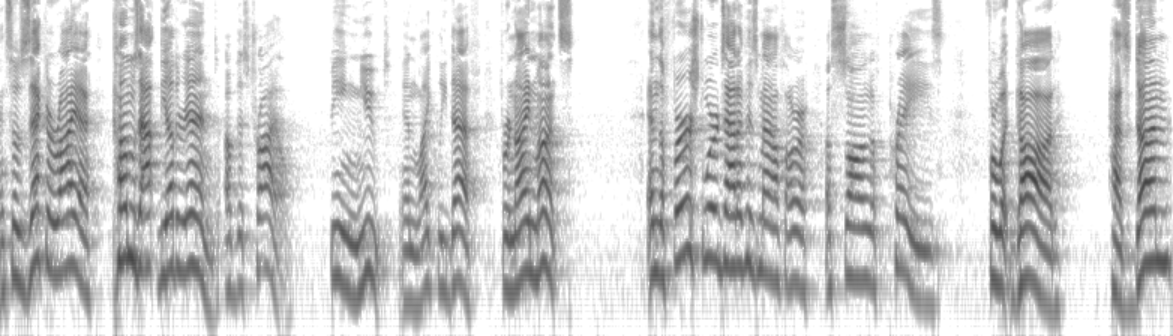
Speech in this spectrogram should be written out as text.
And so Zechariah comes out the other end of this trial, being mute and likely deaf for nine months. And the first words out of his mouth are a song of praise for what God has done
